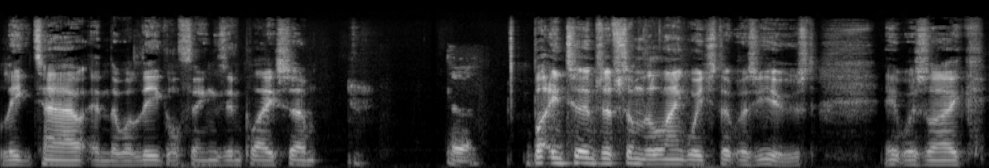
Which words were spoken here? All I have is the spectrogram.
leaked out and there were legal things in place. Um, Yeah. But in terms of some of the language that was used, it was like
